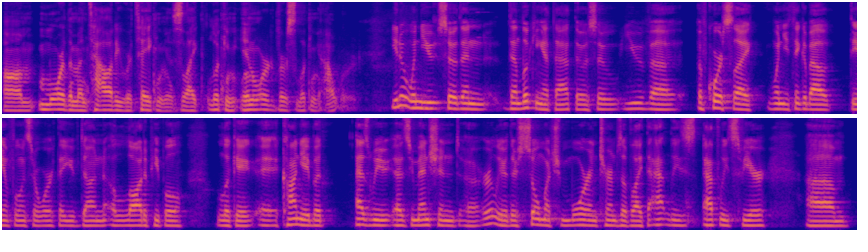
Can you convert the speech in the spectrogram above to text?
um, more the mentality we're taking is like looking inward versus looking outward. You know, when you so then then looking at that though, so you've uh, of course, like when you think about the influencer work that you've done, a lot of people look at, at Kanye, but as we, as you mentioned uh, earlier, there's so much more in terms of like the athlete, athlete sphere, um,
